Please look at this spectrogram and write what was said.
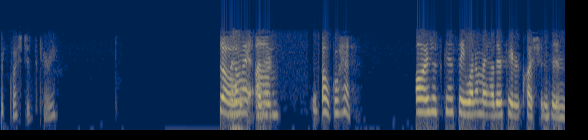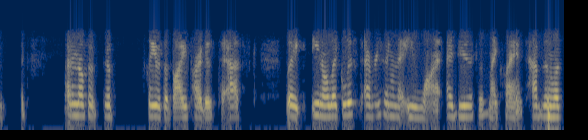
Good questions, Carrie. So, one other, um, oh, go ahead. Oh, I was just gonna say one of my other favorite questions, and it's I don't know if it's the play with the body part is to ask, like you know, like list everything that you want. I do this with my clients, have them list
